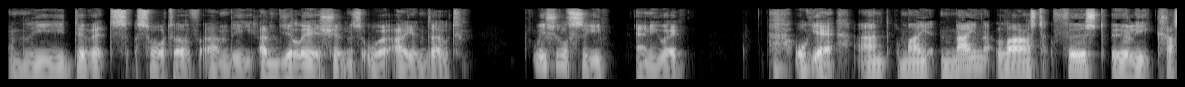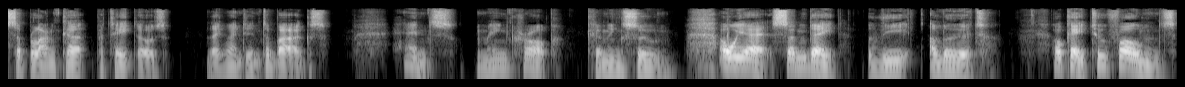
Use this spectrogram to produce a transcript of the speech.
the divots, sort of, and the undulations were ironed out. We shall see anyway. Oh yeah, and my nine last first early Casablanca potatoes. They went into bags. Hence, main crop coming soon. Oh yeah, Sunday, the alert. Okay, two phones.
